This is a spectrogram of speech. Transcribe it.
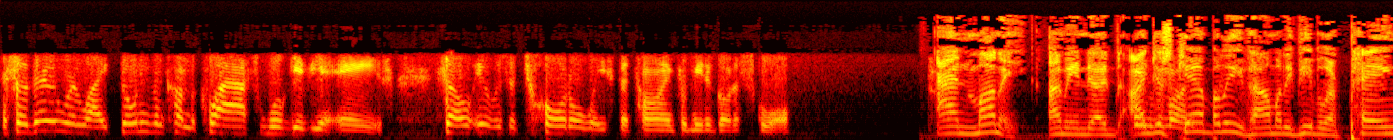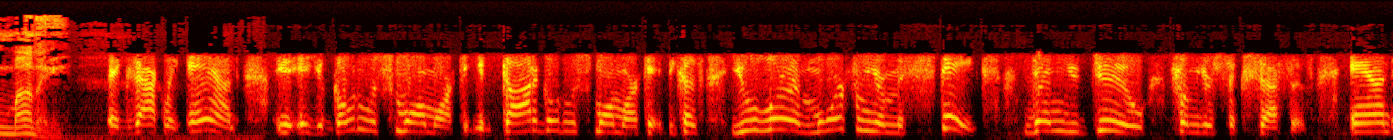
And so they were like, "Don't even come to class. We'll give you A's." So it was a total waste of time for me to go to school. And money. I mean, I, I just money. can't believe how many people are paying money. Exactly. And you, you go to a small market. You got to go to a small market because you learn more from your mistakes than you do from your successes. And,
